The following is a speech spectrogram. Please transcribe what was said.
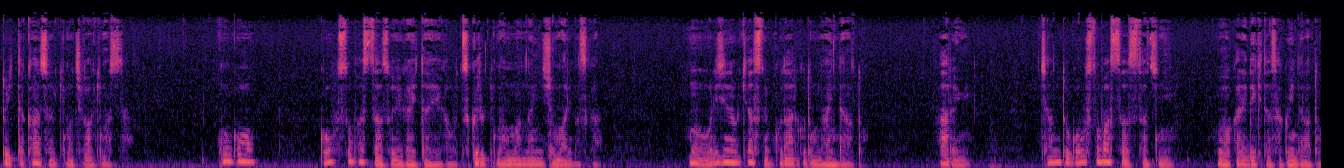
といった感謝の気持ちが湧きました。今後もゴーストバスターズを描いた映画を作る気満々な印象もありますがもうオリジナルキャストにこだわることもないんだなとある意味ちゃんとゴーストバスターズたちにお別れできた作品だなと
